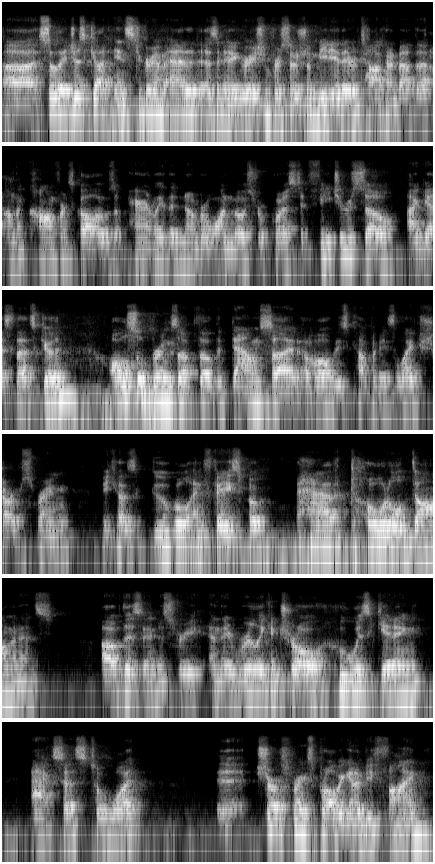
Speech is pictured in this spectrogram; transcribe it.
Uh, so they just got Instagram added as an integration for social media. They were talking about that on the conference call. It was apparently the number one most requested feature. So I guess that's good. Also brings up though the downside of all these companies like SharpSpring because Google and Facebook have total dominance of this industry and they really control who is getting access to what. Uh, SharpSpring's probably going to be fine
